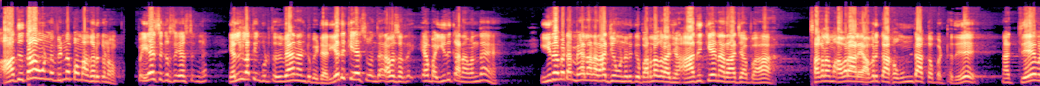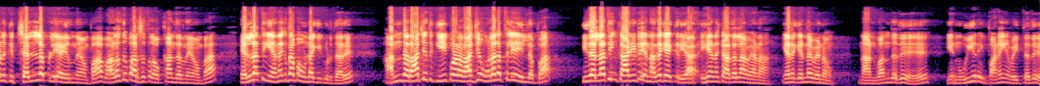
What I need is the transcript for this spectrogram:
அதுதான் உன்னை விண்ணப்பமாக இருக்கணும். இப்போ ஏசு கிறிஸ்து ஏசுங்க எல்லாத்தையும் கொடுத்தது வேணான்ட்டு போயிட்டார். எதுக்கு ஏசு வந்தார்? அவசரம். ஏன்பா இதுக்கா நான் வந்தேன்? இதை விட மேலான ராஜ்யம் ஒன்று இருக்கு. பரலோக ராஜ்யம். அதுக்கே நான் ராஜாப்பா? சகலம் அவராலே அவருக்காக உண்டாக்கப்பட்டது. நான் தேவனுக்கு செல்ல பிள்ளையாக இருந்தேன்ப்பா வலது பாரசத்தில் உட்காந்துருந்தேன்ப்பா எல்லாத்தையும் எனக்கு தான் உண்டாக்கி கொடுத்தாரு. அந்த ராஜ்யத்துக்கு ஈக்குவலான ராஜ்யம் உலகத்திலே இல்லைப்பா. இது எல்லாத்தையும் காட்டிட்டு என்ன கேட்குறியா? எனக்கு அதெல்லாம் வேணாம். எனக்கு என்ன வேணும்? நான் வந்தது என் உயிரை பணையம் வைத்தது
